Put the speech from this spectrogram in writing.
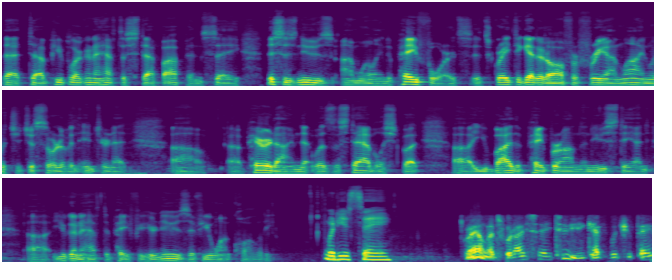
that uh, people are going to have to step up and say, "This is news I'm willing to pay for." It's it's great to get it all for free online, which is just sort of an internet uh, uh, paradigm that was established. But uh, you buy the paper on the newsstand, uh, you're going to have to pay for your news if you want quality. What do you say? Well, that's what I say too. You get what you pay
